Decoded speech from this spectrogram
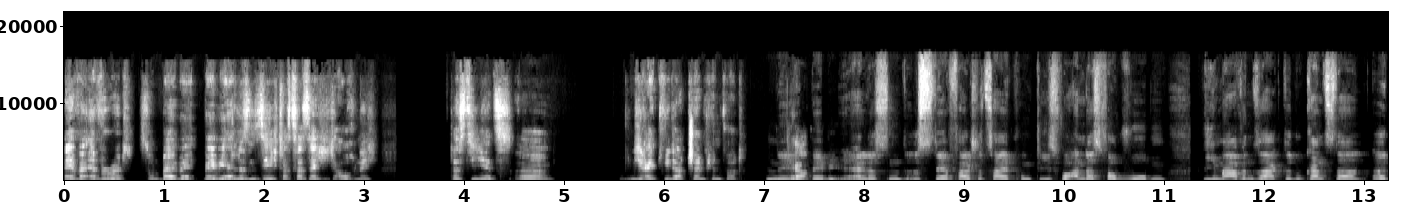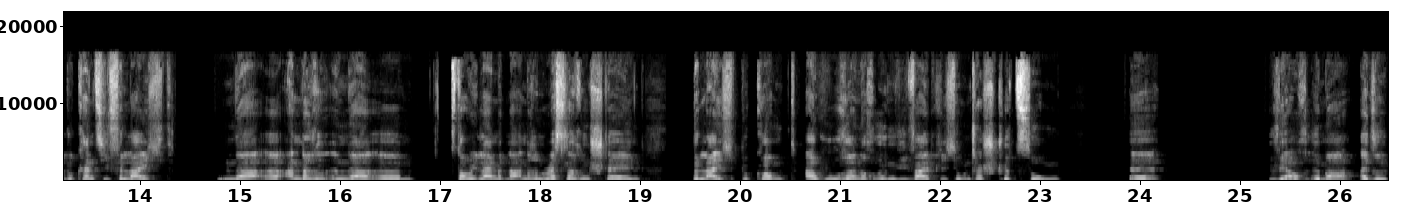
Ava Everett. So bei Baby Allison sehe ich das tatsächlich auch nicht, dass die jetzt äh, direkt wieder Champion wird. Nee, ja. Baby Allison ist der falsche Zeitpunkt. Die ist woanders verwoben. Wie Marvin sagte, du kannst da, äh, du kannst sie vielleicht in einer äh, anderen, in einer äh, Storyline mit einer anderen Wrestlerin stellen. Vielleicht bekommt Ahura noch irgendwie weibliche Unterstützung. Äh, wer auch immer. Also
